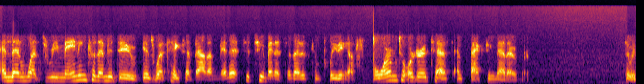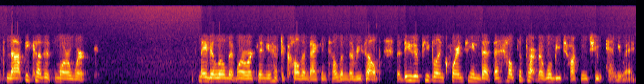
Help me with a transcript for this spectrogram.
And then what's remaining for them to do is what takes about a minute to two minutes, and that is completing a form to order a test and faxing that over. So it's not because it's more work. It's maybe a little bit more work, then you have to call them back and tell them the result. But these are people in quarantine that the health department will be talking to anyway.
